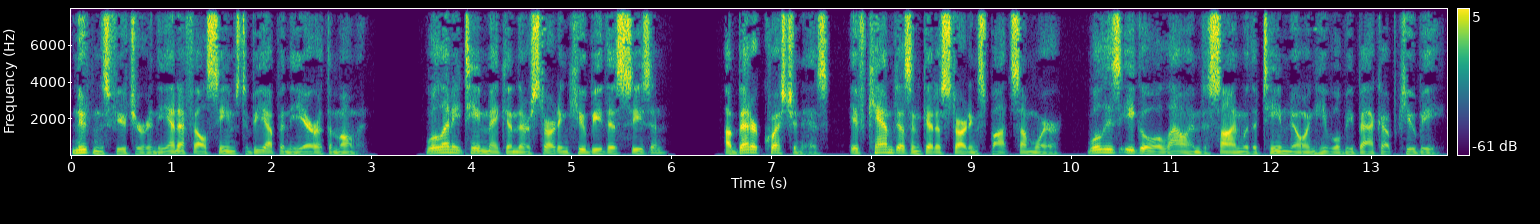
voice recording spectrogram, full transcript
Newton's future in the NFL seems to be up in the air at the moment. Will any team make him their starting QB this season? A better question is if Cam doesn't get a starting spot somewhere, will his ego allow him to sign with a team knowing he will be backup QB?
